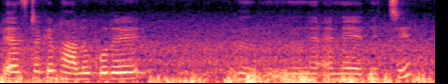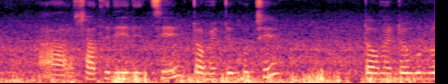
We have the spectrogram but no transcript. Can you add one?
পেঁয়াজটাকে ভালো করে নিচ্ছি। আর সাথে দিয়ে দিচ্ছি টমেটো কুচি। টমেটোগুলো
